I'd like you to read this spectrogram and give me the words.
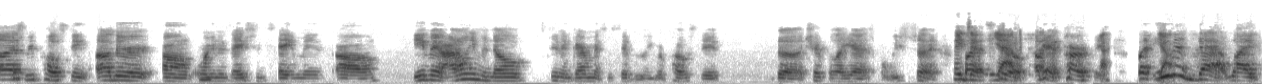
us reposting other um, organization statements. Um, even I don't even know if student government specifically reposted the AAAS, but we should. They but did, still, yeah. Okay, perfect. Yeah. But yeah. even that, like,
